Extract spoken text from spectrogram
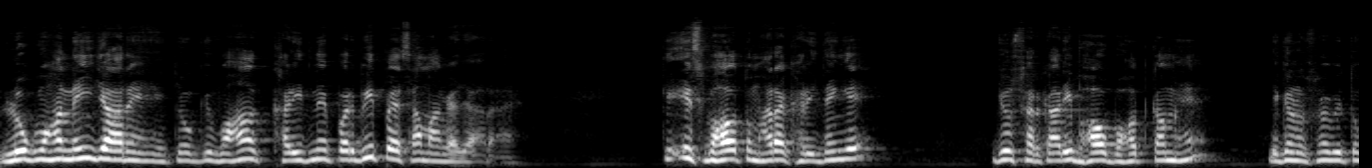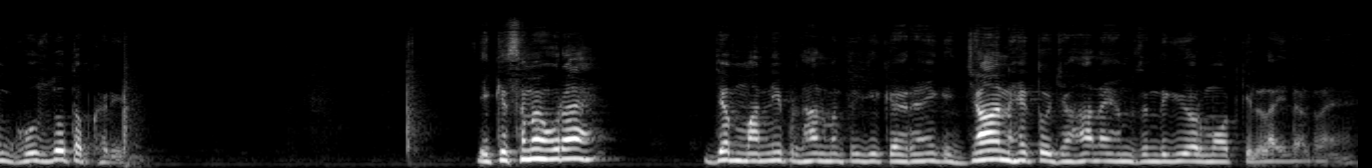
लोग वहाँ नहीं जा रहे हैं क्योंकि वहाँ खरीदने पर भी पैसा मांगा जा रहा है कि इस भाव तुम्हारा खरीदेंगे, जो सरकारी भाव बहुत कम है, लेकिन उसमें भी तुम घूस दो, तब खरीदो ये किस समय हो रहा है? जब माननीय प्रधानमंत्री जी कह रहे हैं कि जान है तो जहान है, हम ज़िंदगी और मौत की लड़ाई लड़ रहे हैं।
